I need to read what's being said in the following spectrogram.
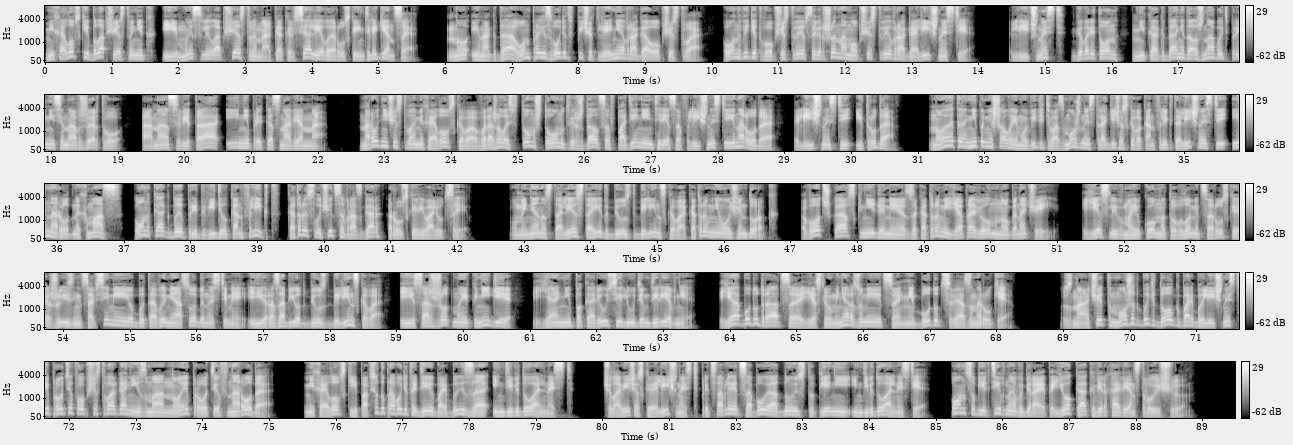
Михайловский был общественник и мыслил общественно, как и вся левая русская интеллигенция. Но иногда он производит впечатление врага общества. Он видит в обществе, в совершенном обществе врага личности. «Личность, — говорит он, — никогда не должна быть принесена в жертву. Она свята и неприкосновенна». Народничество Михайловского выражалось в том, что он утверждал совпадение интересов личности и народа, личности и труда. Но это не помешало ему видеть возможность трагического конфликта личности и народных масс. Он как бы предвидел конфликт, который случится в разгар русской революции. У меня на столе стоит бюст Белинского, который мне очень дорог. Вот шкаф с книгами, за которыми я провел много ночей. Если в мою комнату вломится русская жизнь со всеми ее бытовыми особенностями и разобьет бюст Белинского и сожжет мои книги, я не покорюсь и людям деревни. Я буду драться, если у меня, разумеется, не будут связаны руки. Значит, может быть долг борьбы личности против общества организма, но и против народа. Михайловский повсюду проводит идею борьбы за индивидуальность. Человеческая личность представляет собой одну из ступеней индивидуальности. Он субъективно выбирает ее как верховенствующую.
